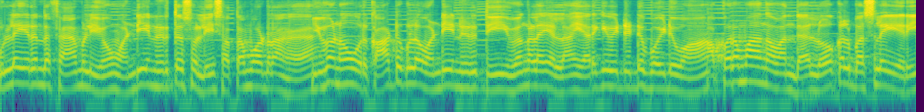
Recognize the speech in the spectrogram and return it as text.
உள்ள இருந்த ஃபேமிலியும் வண்டியை நிறுத்த சொல்லி சத்தம் போடுறாங்க. இவனும் ஒரு காட்டுக்குள்ள வண்டியை நிறுத்தி இவங்களை எல்லாம் இறக்கி விட்டுட்டு போயிடுவான். அப்புறமா அங்க வந்த லோக்கல் பஸ்ல ஏறி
